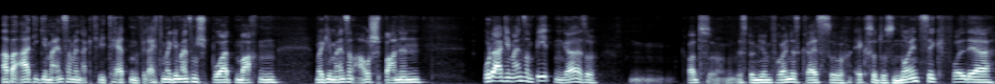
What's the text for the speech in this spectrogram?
aber auch die gemeinsamen Aktivitäten. Vielleicht mal gemeinsam Sport machen, mal gemeinsam ausspannen oder auch gemeinsam beten. Gell? Also gerade ist bei mir im Freundeskreis so Exodus 90 voll der,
